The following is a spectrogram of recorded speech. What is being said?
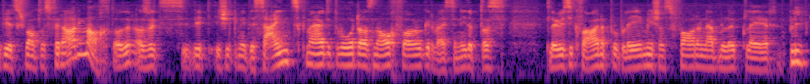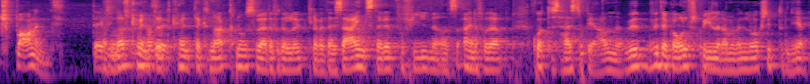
ich bin jetzt gespannt, was Ferrari macht, oder? Also jetzt wird, ist irgendwie der Sainz gemeldet worden als Nachfolger. Ich weiss ja nicht, ob das die Lösung von einem Problem ist, als Fahrer neben Leclerc. Bleibt spannend. Also das könnte, Also, könnte ein Knacknuss werden von der Leclerc, weil der Sainz, der wird von vielen als einer von der, gut, das heisst bei allen, wie, wie der Golfspieler, aber wenn du schaust im Turnier,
